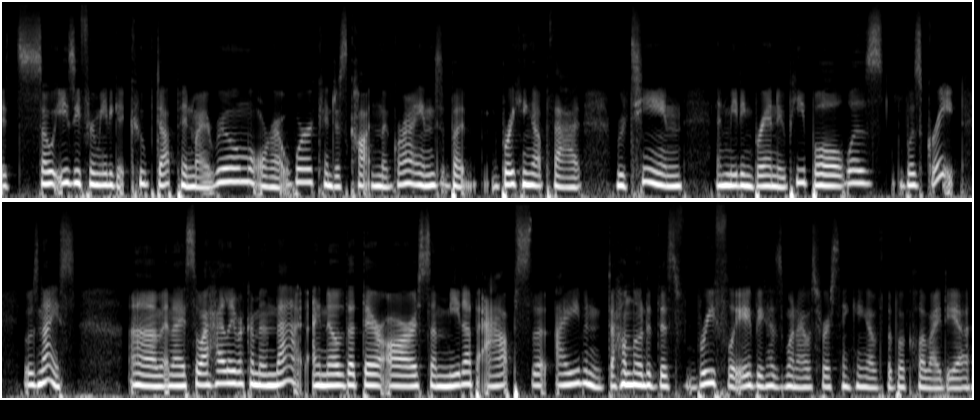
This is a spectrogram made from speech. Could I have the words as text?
it's so easy for me to get cooped up in my room or at work and just caught in the grind. But breaking up that routine and meeting brand new people was was great. It was nice. Um, and I so I highly recommend that. I know that there are some meetup apps that I even downloaded this briefly because when I was first thinking of the book club idea,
